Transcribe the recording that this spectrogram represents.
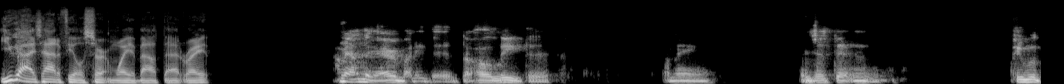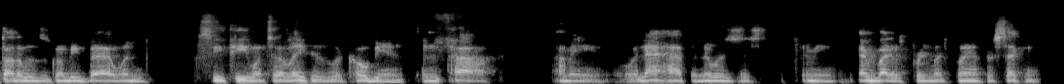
you guys had to feel a certain way about that, right? I mean, I think everybody did. The whole league did. I mean, it just didn't. People thought it was going to be bad when CP went to the Lakers with Kobe and, and Pau. I mean, when that happened, it was just, I mean, everybody was pretty much playing for second.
